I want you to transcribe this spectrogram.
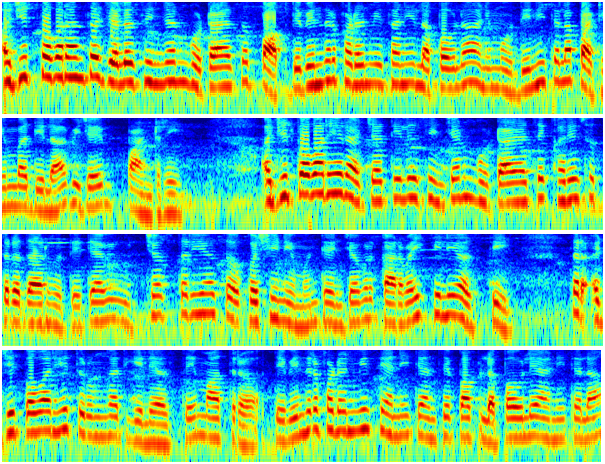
अजित पवारांचं जलसिंचन घोटाळ्याचं पाप. देवेंद्र फडणवीसांनी लपवलं आणि मोदींनी त्याला पाठिंबा दिला विजय पांढरे. अजित पवार हे राज्यातील सिंचन घोटाळ्याचे खरे सूत्रधार होते. त्यावेळी उच्चस्तरीय चौकशी नेमून त्यांच्यावर कारवाई केली असती. तर अजित पवार हे तुरुंगात गेले असते. मात्र देवेंद्र फडणवीस यांनी त्यांचे पाप लपवले आणि त्याला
